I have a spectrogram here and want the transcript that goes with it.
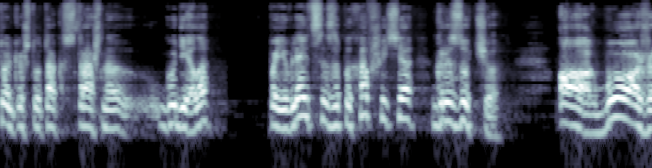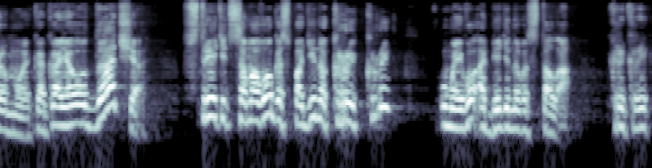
только что так страшно гудело?» Появляется запыхавшийся Грызуччо. «Ах, боже мой, какая удача!» Встретить самого господина Кры-Кры у моего обеденного стола. Кры-Кры,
